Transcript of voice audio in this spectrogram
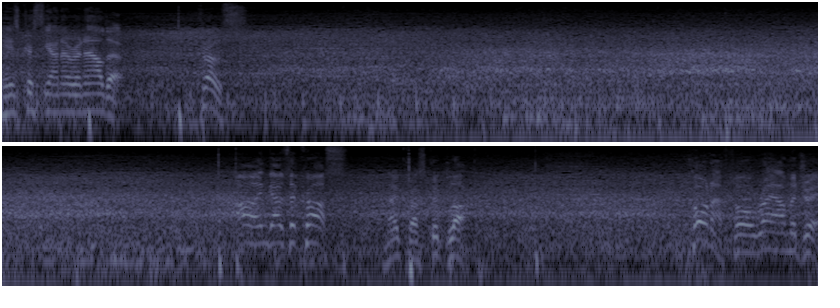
Here's Cristiano Ronaldo. Kroos. Oh, in the cross. No cross, good block. Corner for Real Madrid.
